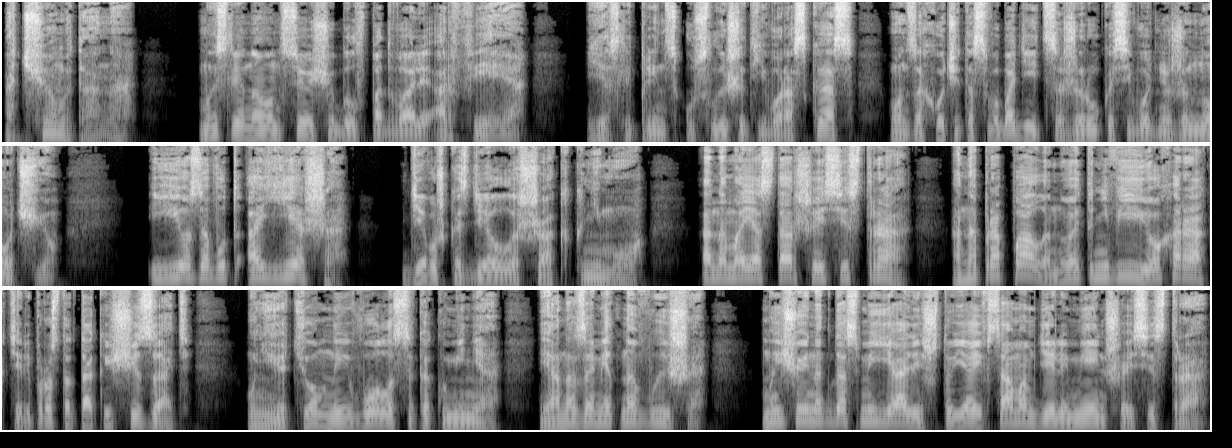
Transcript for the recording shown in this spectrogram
О чем это она? Мысленно он все еще был в подвале Орфея. Если принц услышит его рассказ, он захочет освободить Сажирука сегодня же ночью. «Ее зовут Аеша». Девушка сделала шаг к нему. «Она моя старшая сестра. Она пропала, но это не в ее характере, просто так исчезать. У нее темные волосы, как у меня, и она заметно выше. Мы еще иногда смеялись, что я и в самом деле меньшая сестра».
